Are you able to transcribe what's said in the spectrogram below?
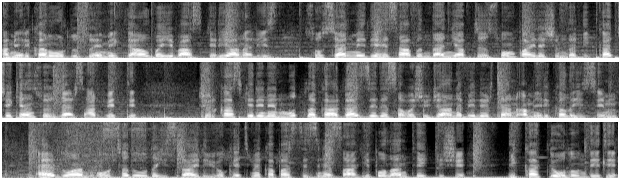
Amerikan ordusu emekli albayı ve askeri analist sosyal medya hesabından yaptığı son paylaşımda dikkat çeken sözler sarf etti. Türk askerinin mutlaka Gazze'de savaşacağını belirten Amerikalı isim, Erdoğan Orta Doğu'da İsrail'i yok etme kapasitesine sahip olan tek kişi. Dikkatli olun dedi.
